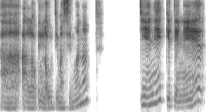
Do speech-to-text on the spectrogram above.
en la última semana, tiene que tener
